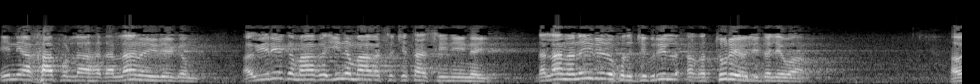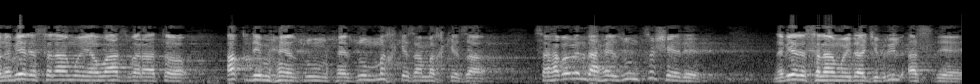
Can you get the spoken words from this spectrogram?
ان اخاف الله د الله نه یریګم او یریګم هغه ان ماغه څه چې تاسو نه نه د الله نه نه یریږي خو د جبريل هغه تورې لیدلې و او نبی علیہ السلام یې आवाज براته اقدم حیزوم حیزوم مخکې ځه مخکې ځه صحابه ول دا حیزوم څه شی دی نبی علیہ السلام وی دا جبرئیل اس دی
